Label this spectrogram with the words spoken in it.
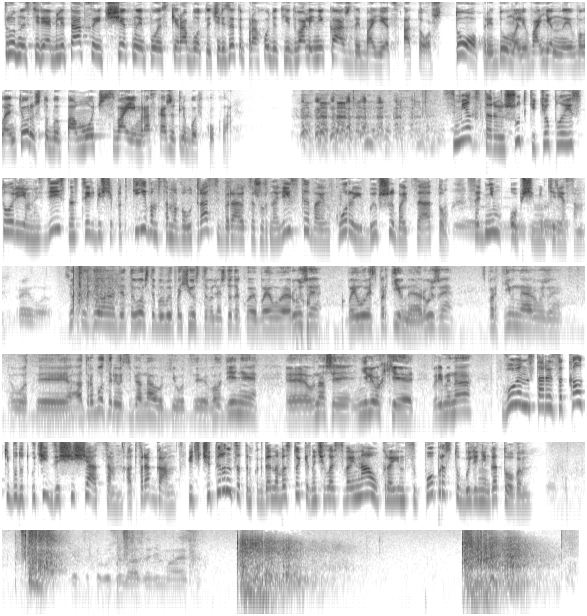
Трудности реабилитации, тщетные поиски работы. Через это проходит едва ли не каждый боец АТО. Что придумали военные волонтеры, чтобы помочь своим, расскажет Любовь Кукла. Смех, старые шутки, теплые истории. Здесь, на стрельбище под Киевом, с самого утра собираются журналисты, военкоры и бывшие бойцы АТО с одним общим интересом. Все это сделано для того, чтобы вы почувствовали, что такое боевое оружие, боевое спортивное оружие, спортивное оружие. Вот. И отработали у себя навыки вот, э, владения э, в наши нелегкие времена. Воины старой закалки будут учить защищаться от врага. Ведь в 14-м, когда на Востоке началась война, украинцы попросту были не готовы. Чем тут его жена занимается?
